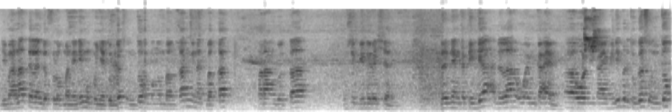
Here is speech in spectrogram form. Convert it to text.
di mana talent development ini mempunyai tugas untuk mengembangkan minat bakat para anggota musik generation. Dan yang ketiga adalah UMKM. UMKM ini bertugas untuk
